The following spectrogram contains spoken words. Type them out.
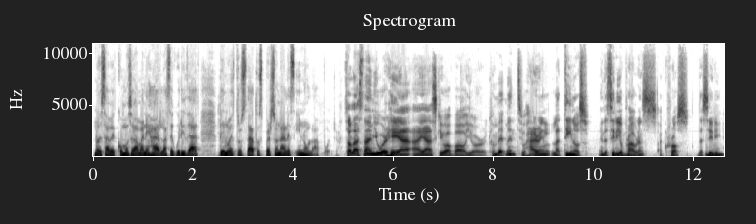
no se sabe cómo se va a manejar la seguridad de nuestros datos personales y no la apoyo. So last time you were here, I asked you about your commitment to hiring Latinos in the city of Providence across the city,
